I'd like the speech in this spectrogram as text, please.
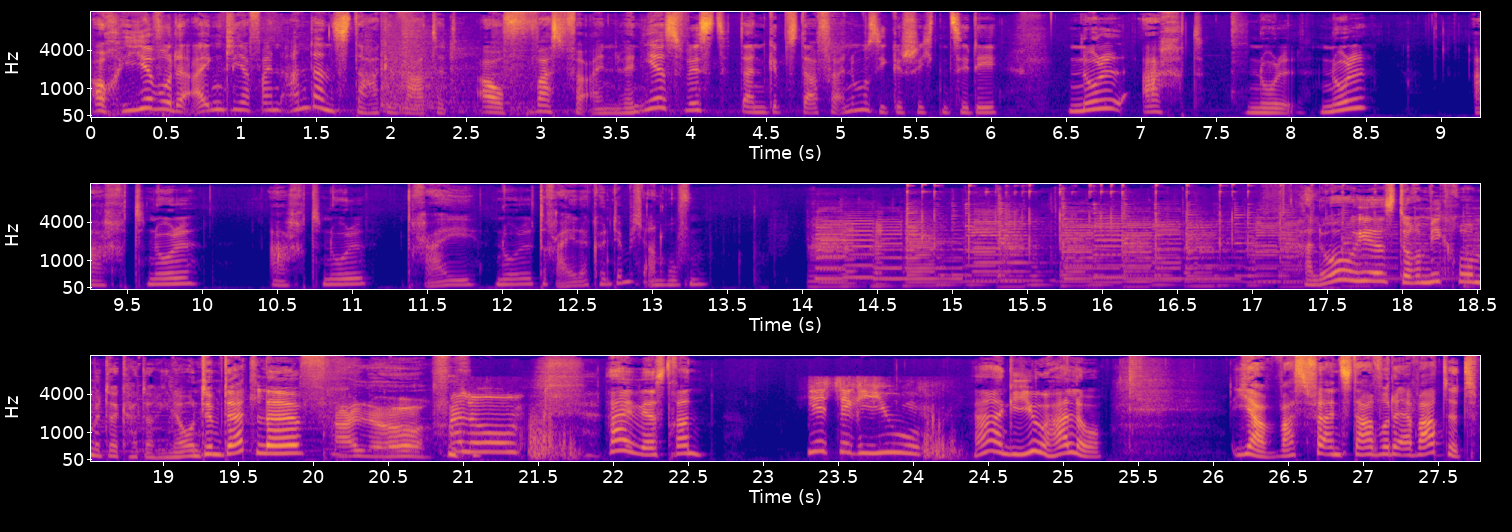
Auch hier wurde eigentlich auf einen anderen Star gewartet. Auf was für einen? Wenn ihr es wisst, dann gibt's dafür eine Musikgeschichten-CD. 0800 80 80 303. Da könnt ihr mich anrufen. Hallo, hier ist Dore Mikro mit der Katharina und dem Detlef. Hallo. Hallo. Hi, wer ist dran? Hier ist der Giu. Ah, Giu, hallo. Ja, was für ein Star wurde erwartet?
